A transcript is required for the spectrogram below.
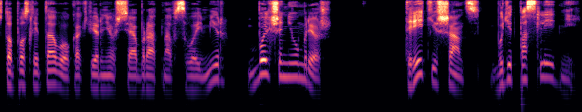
что после того, как вернешься обратно в свой мир, больше не умрешь. Третий шанс будет последний.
